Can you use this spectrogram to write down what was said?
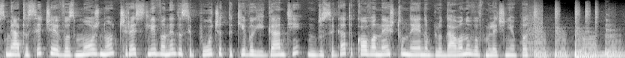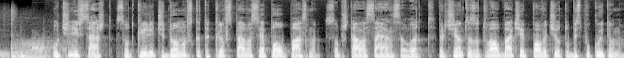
Смята се, че е възможно чрез сливане да се получат такива гиганти, но до сега такова нещо не е наблюдавано в Млечния път. Учени в САЩ са открили, че донорската кръв става все по-опасна, съобщава Science Alert. Причината за това обаче е повече от обезпокоителна.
